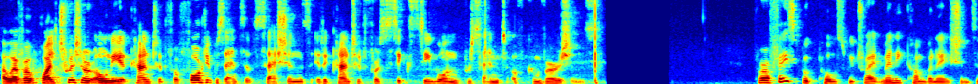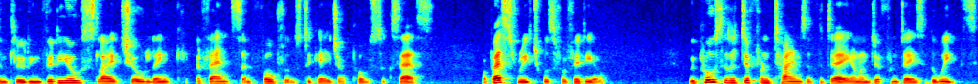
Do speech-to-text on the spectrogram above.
However, while Twitter only accounted for 40% of sessions, it accounted for 61% of conversions. For our Facebook post, we tried many combinations, including video, slideshow, link, events, and photos to gauge our post success. Our best reach was for video. We posted at different times of the day and on different days of the weeks.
